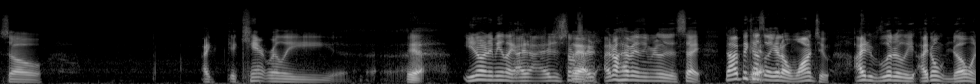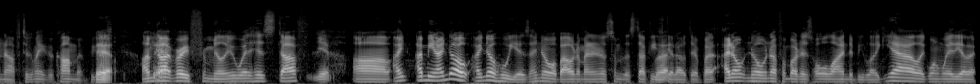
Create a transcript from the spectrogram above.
So, I, I can't really. uh, Yeah. You know what I mean? Like I, I just don't Yeah. I, I don't have anything really to say. Not because Yeah. like I don't want to. I literally I don't know enough to make a comment because I'm Yeah. not very familiar with his stuff. Yep. Um, I, I mean, I know, I know who he is. I know about him, and I know some of the stuff he's Right. got out there. But I don't know enough about his whole line to be like, yeah, like one way or the other.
